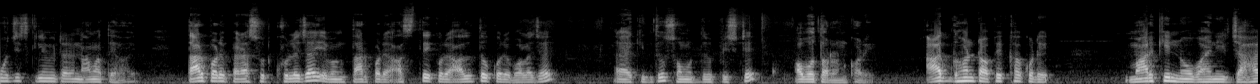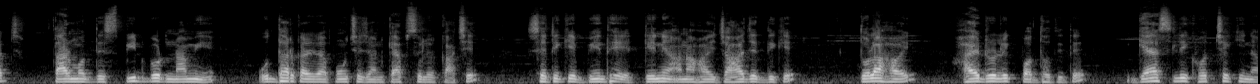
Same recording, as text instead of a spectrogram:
পঁচিশ কিলোমিটারে নামাতে হয়। তারপরে প্যারাশুট খুলে যায় এবং তারপরে আস্তে করে আলতো করে বলা যায় কিন্তু সমুদ্রপৃষ্ঠে অবতরণ করে। আধ ঘণ্টা অপেক্ষা করে মার্কিন নৌবাহিনীর জাহাজ, তার মধ্যে স্পিডবোট নামিয়ে উদ্ধারকারীরা পৌঁছে যান ক্যাপসুলের কাছে। সেটিকে বেঁধে টেনে আনা হয় জাহাজের দিকে। তোলা হয় হাইড্রোলিক পদ্ধতিতে। গ্যাস লিক হচ্ছে কি না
